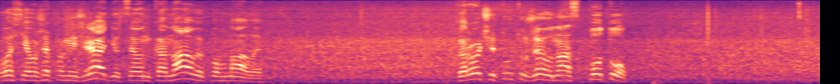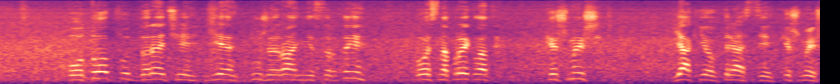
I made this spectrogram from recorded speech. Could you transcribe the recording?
Ось я вже по міжряддю, це он канави погнали. Коротше, тут уже у нас потоп. Потоп тут, до речі, є дуже ранні сорти. Ось, наприклад, кишмиш як його в трясці кишмиш?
